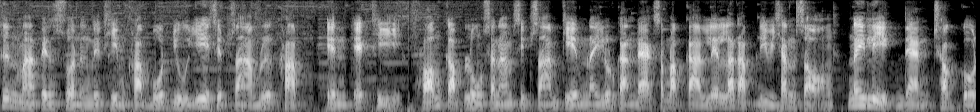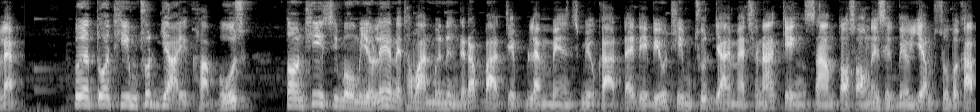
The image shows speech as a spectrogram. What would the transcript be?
ขึ้นมาเป็นส่วนหนึ่งในทีมคลับบูธยู23หรือคลับ NXT พร้อมกับลงสนาม 13 เกมในฤดูกาลแรกสำหรับการเล่นระดับดิวิชั่น 2 ในลีกแดนช็อกโกแลต เปิดตัวทีมชุดใหญ่คลับบูส ตอนที่ซิโมมิโอเล่ในทวารมือหนึ่งได้รับบาดเจ็บแลมเมนส์มีโอกาสได้เดบิวต์ทีมชุดใหญ่แมตช์ชนะเก่ง 3 ต่อ 2 ในศึกเบลเยียมซูเปอร์คัพ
